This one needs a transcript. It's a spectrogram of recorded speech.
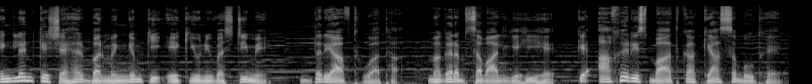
इंग्लैंड के शहर बर्मिंगम की एक यूनिवर्सिटी में दरियाफ्त हुआ था। मगर अब सवाल यही है कि आखिर इस बात का क्या सबूत है?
